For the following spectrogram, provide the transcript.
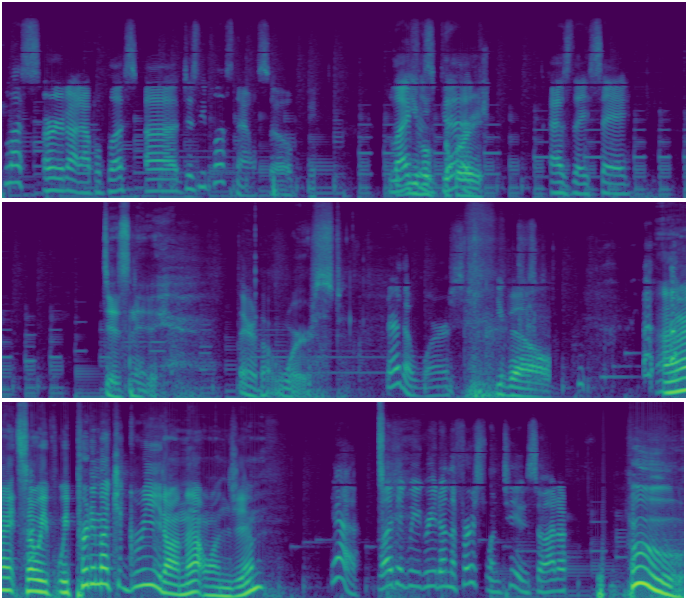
Plus or not Apple Plus, uh, Disney Plus now. So life is good, as they say. Disney, they're the worst. They're the worst. Evil. All right, so we we pretty much agreed on that one, Jim. Yeah, well, I think we agreed on the first one too. So I don't. Who?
